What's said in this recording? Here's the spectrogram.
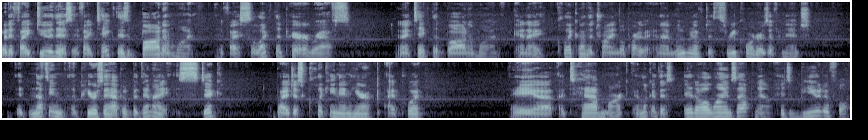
But if I do this, if I take this bottom one, if I select the paragraphs, and I take the bottom one, and I click on the triangle part of it, and I move it up to three quarters of an inch, it, nothing appears to happen, but then I stick, by just clicking in here, I put a, uh, a tab mark, and look at this, it all lines up now. It's beautiful.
